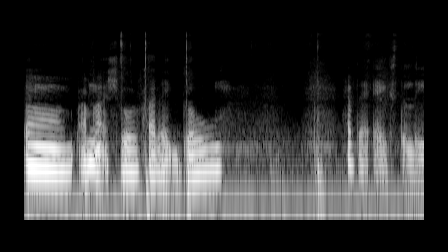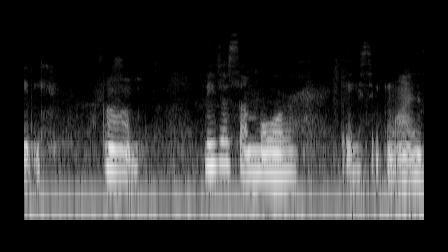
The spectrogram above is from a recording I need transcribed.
Um, I'm not sure if how that goes. Have to ask the lady. Um, these are some more basic ones.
